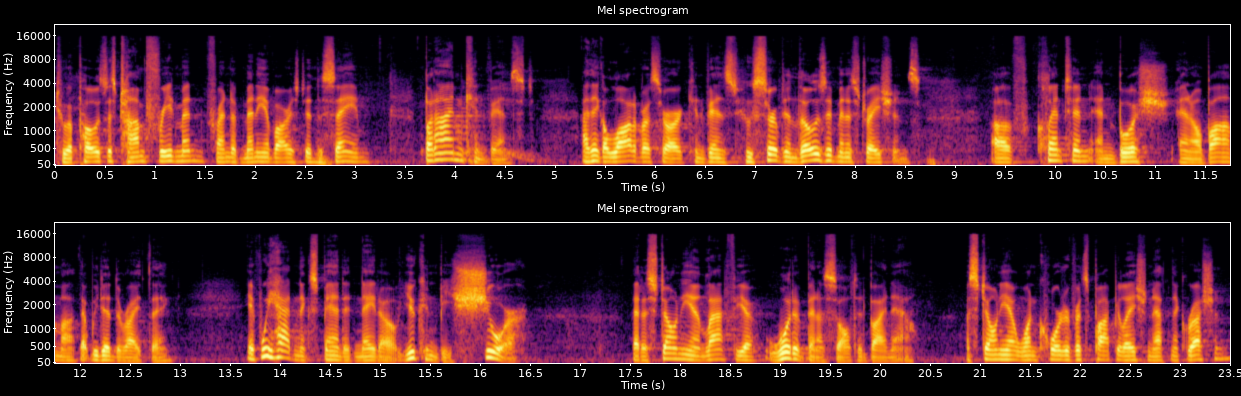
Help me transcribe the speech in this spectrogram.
to oppose us. Tom Friedman, friend of many of ours, did the same. But I'm convinced, I think a lot of us are convinced who served in those administrations of Clinton and Bush and Obama that we did the right thing. If we hadn't expanded NATO, you can be sure that Estonia and Latvia would have been assaulted by now. Estonia, one quarter of its population ethnic Russian.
